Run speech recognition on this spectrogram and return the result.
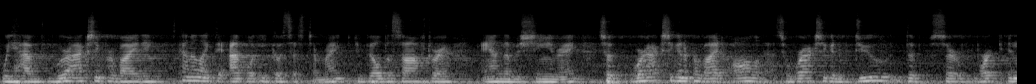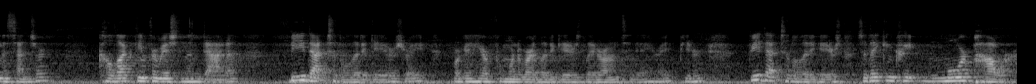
we have we're actually providing it's kind of like the apple ecosystem right you build the software and the machine right? So we're actually going to provide all of that. So we're actually going to do the work in the center collect the information and data feed that to the litigators right? We're going to hear from one of our litigators later on today right peter? Feed that to the litigators so they can create more power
